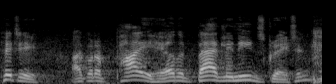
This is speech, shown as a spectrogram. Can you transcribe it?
Pity. I've got a pie here that badly needs grating.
